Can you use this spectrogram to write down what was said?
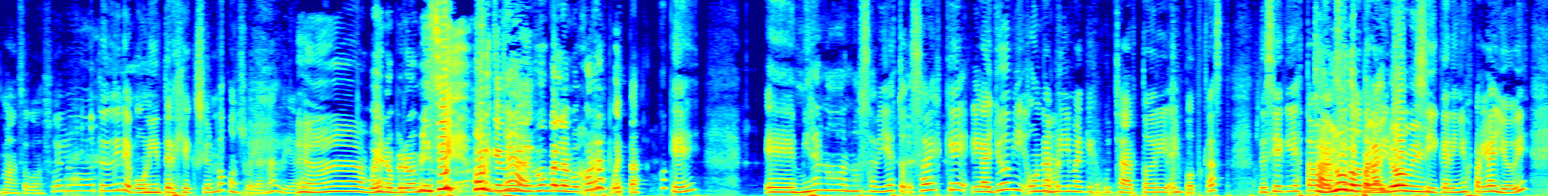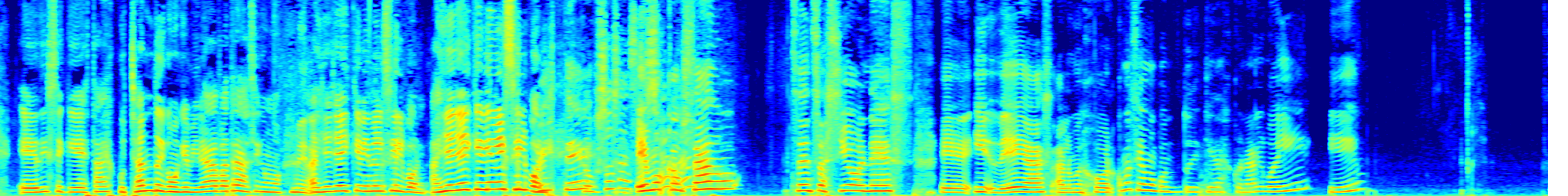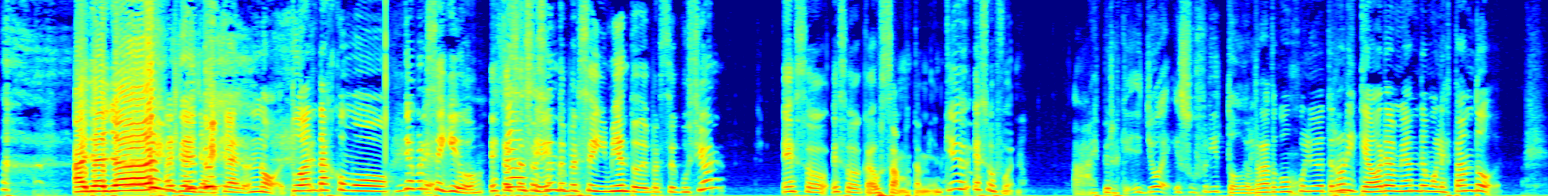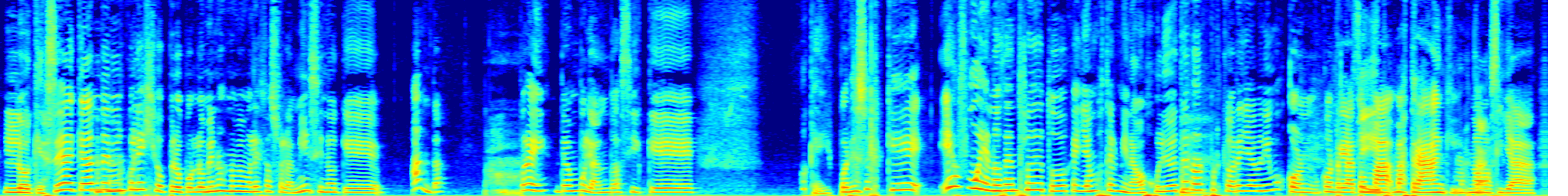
Manso consuelo, te diré, pues una interjección no consuela a nadie. ¿eh? Ah, bueno, pero a mí sí, porque me Ya. dejó con la mejor respuesta. Ok. Eh, mira, no, no sabía esto. ¿Sabes qué? La Yovi, una ¿Mm? prima que escucha todo el, el podcast, decía que ella estaba. Saludos para la. Yovi. Sí, cariños para la Yovi. Eh, dice que estaba escuchando y como que miraba para atrás, así como, Mira. ay, ay, ay, que viene el silbón. Ay, ay, ay, que viene el silbón. ¿Viste? Causó Hemos ¿eh? causado sensaciones, eh, ideas, a lo mejor. ¿Cómo se llama cuando tú te quedas con algo ahí y. ¡Ay, ay, ay! Ay, ay, ay, claro. No, tú andas como. Ya perseguido. Esta ya, sensación sí. de perseguimiento, de persecución, eso, eso causamos también. Que eso es bueno. Ay, pero es que yo sufrí todo el rato con Julio de Terror y que ahora me ande molestando lo que sea que ande en el colegio, pero por lo menos no me molesta solo a mí, sino que anda por ahí, deambulando. Así que, ok, por eso es que es bueno dentro de todo que hayamos terminado Julio de Terror, porque ahora ya venimos con, con relatos Sí, más, más tranqui. más no, tranqui. si ya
